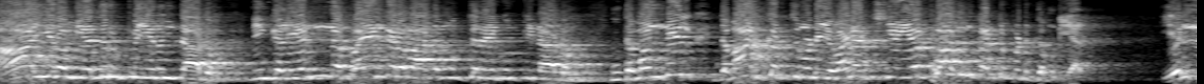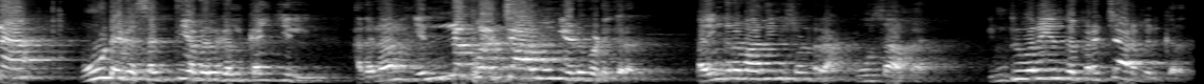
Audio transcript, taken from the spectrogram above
ஆயிரம் எதிர்ப்பு இருந்தாலும் நீங்கள் என்ன பயங்கரவாத முத்திரை குத்தினாலும் இந்த மண்ணில் இந்த மார்க்கத்தினுடைய வளர்ச்சியை எப்போதும் கட்டுப்படுத்த முடியாது. என்ன? ஊடக சக்தி அவர்கள் கையில் அதனால் என்ன பிரச்சாரமும் எடுபடுகிறது? பயங்கரவாதின்னு சொல்றான் ஊசாக இன்று வரை இந்த பிரச்சாரம் இருக்கிறது.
